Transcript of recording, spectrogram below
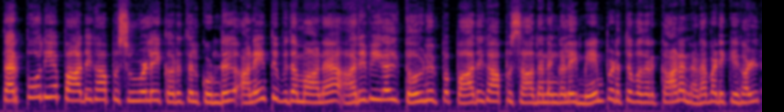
தற்போதைய பாதுகாப்பு சூழலை கருத்தில் கொண்டு அனைத்து விதமான அறிவியல் தொழில்நுட்ப பாதுகாப்பு சாதனங்களை மேம்படுத்துவதற்கான நடவடிக்கைகள்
